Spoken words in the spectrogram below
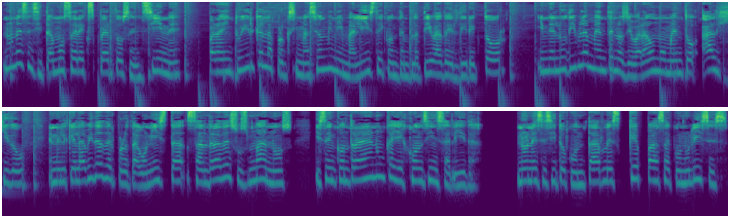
No necesitamos ser expertos en cine para intuir que la aproximación minimalista y contemplativa del director ineludiblemente nos llevará a un momento álgido en el que la vida del protagonista saldrá de sus manos y se encontrará en un callejón sin salida no necesito contarles qué pasa con Ulises.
